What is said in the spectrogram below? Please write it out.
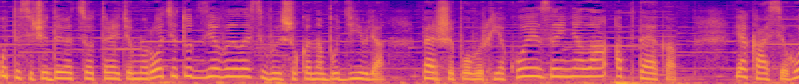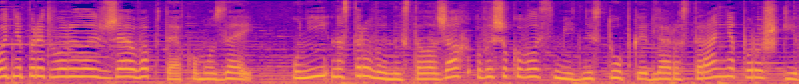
У 1903 році тут з'явилась вишукана будівля, перший поверх якої зайняла аптека, яка сьогодні перетворилась вже в аптеку-музей. У ній на старовинних стелажах вишукувались мідні ступки для розтирання порошків,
